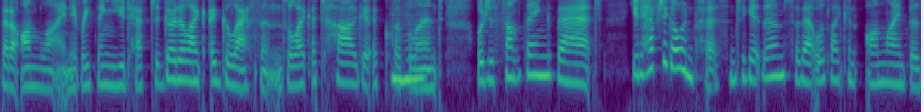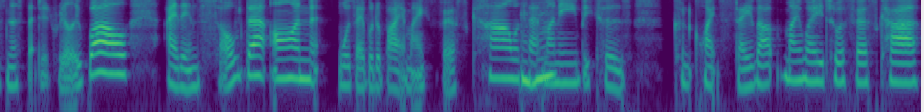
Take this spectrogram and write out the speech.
that are online. Everything you'd have to go to like a Glassons or like a Target equivalent mm-hmm. or just something that you'd have to go in person to get them. So that was like an online business that did really well. I then sold that on, was able to buy my first car with that mm-hmm. money because couldn't quite save up my way to a first car.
